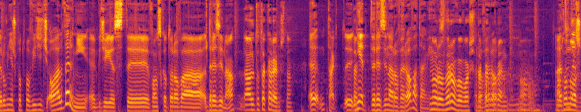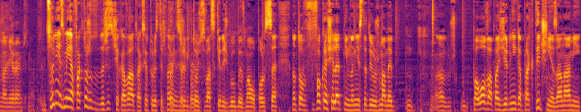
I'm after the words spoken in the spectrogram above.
e, również podpowiedzieć o Alverni, gdzie jest wąskotorowa drezyna. No, ale to taka ręczna. E, tak, Tak. nie, drezyna rowerowa tam jest. No rowerowa właśnie, Rowerowa. taka no, rę- no, Ale to to też- nożna, nie ręczna. Co nie zmienia faktu, że to też jest ciekawa atrakcja turystyczna, Tak, więc tak, jeżeli tak. ktoś z Was kiedyś byłby w Małopolsce, no to w, w okresie letnim, no niestety już mamy mm, no, już połowa października praktycznie za nami,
